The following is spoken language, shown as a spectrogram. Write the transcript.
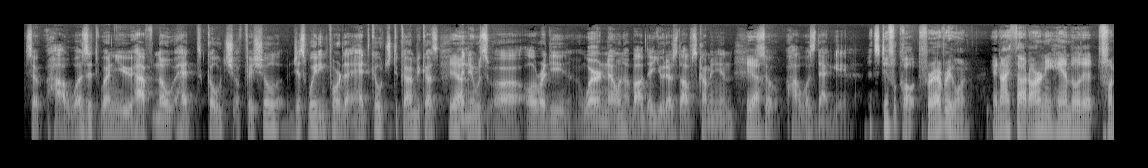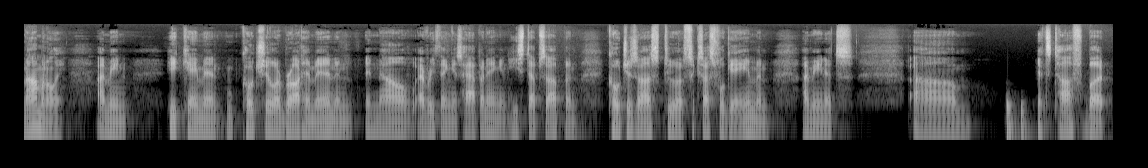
So how was it when you have no head coach official, just waiting for the head coach to come because yeah. the news uh, already were known about the Jure Zdovc coming in. Yeah. So how was that game? It's difficult for everyone, and I thought Arne handled it phenomenally. I mean, he came in, Coach Schiller brought him in, and, and now everything is happening, and he steps up and coaches us to a successful game. And I mean, it's um, it's tough, but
